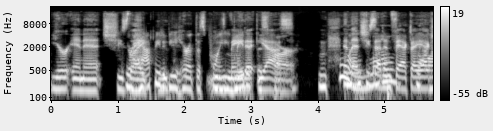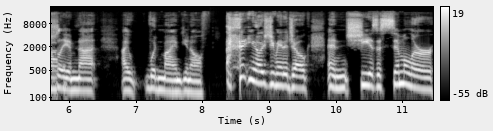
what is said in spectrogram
you're in it. She's you're like, happy to be here at this point. You made, made, it, it yes. Far. Mm. and then she said, in fact, I actually am not, I wouldn't mind, you know, you know, she made a joke and she is a similar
